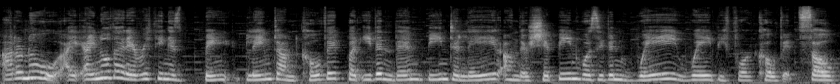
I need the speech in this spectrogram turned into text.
I don't know. I, I know that everything is blamed on COVID, but even them being delayed on their shipping was even way, way before COVID. So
